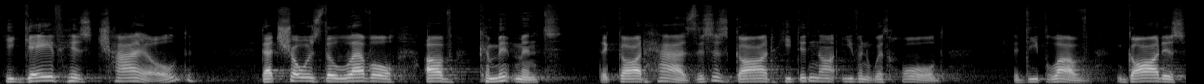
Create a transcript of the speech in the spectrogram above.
He gave His child that shows the level of commitment that God has. This is God, He did not even withhold the deep love. God is,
